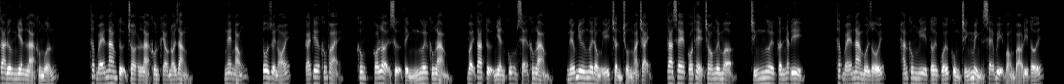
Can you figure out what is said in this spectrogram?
ta đương nhiên là không muốn. Thấp bé nam tự cho là khôn khéo nói rằng, nghe ngóng, Tô Duệ nói, cái kia không phải, không có lợi sự tình ngươi không làm, vậy ta tự nhiên cũng sẽ không làm, nếu như ngươi đồng ý trần chuồng mà chạy, ta sẽ có thể cho ngươi mở, chính ngươi cân nhắc đi. Thấp bé nam bối rối, hắn không nghĩ tới cuối cùng chính mình sẽ bị vòng vào đi tới.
